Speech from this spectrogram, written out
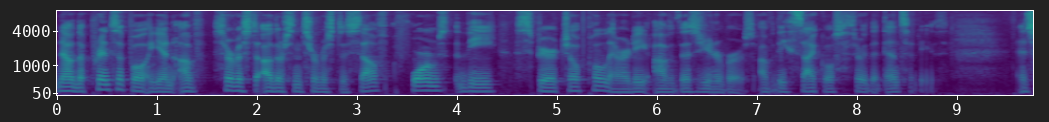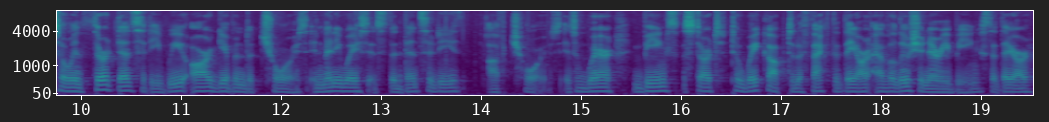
Now the principle, again, of service to others and service to self forms the spiritual polarity of this universe, of the cycles through the densities. And so in third density, we are given the choice. In many ways, it's the density of choice. It's where beings start to wake up to the fact that they are evolutionary beings, that they are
